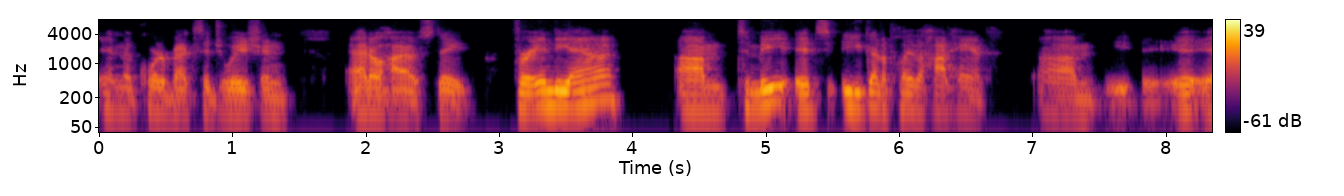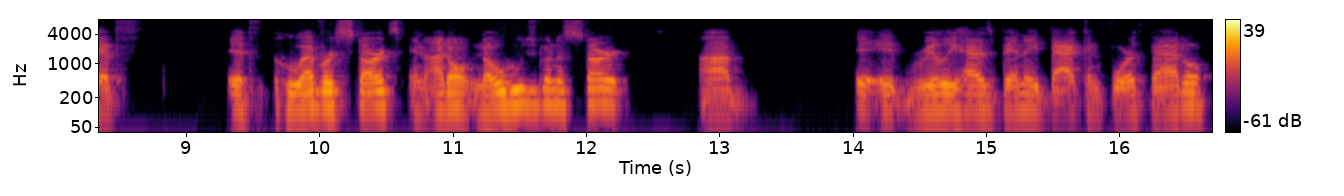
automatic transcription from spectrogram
in the quarterback situation at Ohio State. For Indiana, um, to me, it's you got to play the hot hand. Um, if if whoever starts, and I don't know who's going to start, uh, it, it really has been a back and forth battle.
